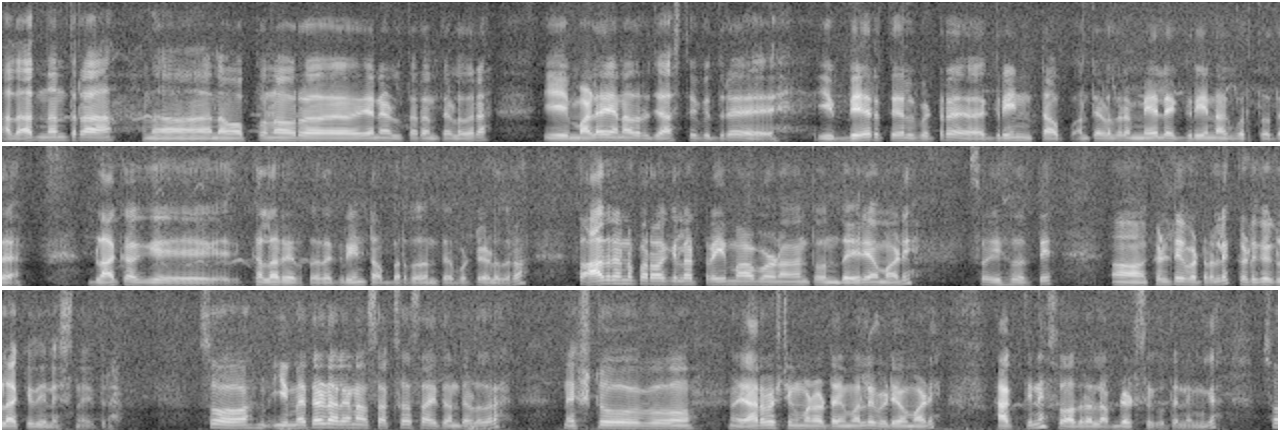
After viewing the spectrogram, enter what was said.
ಅದಾದ ನಂತರ ನಾ- ನಮ್ಮ ಅಪ್ಪನವ್ರು ಏನು ಹೇಳ್ತಾರೆ ಅಂತ ಹೇಳಿದ್ರೆ, ಈ ಮಳೆ ಏನಾದರೂ ಜಾಸ್ತಿ ಬಿದ್ದರೆ ಈ ಬೇರು ತೇಲ್ಬಿಟ್ರೆ ಗ್ರೀನ್ ಟಾಪ್ ಅಂತ ಹೇಳಿದ್ರೆ ಮೇಲೆ ಗ್ರೀನ್ ಆಗಿ ಬರ್ತದೆ ಬ್ಲ್ಯಾಕ್ ಆಗಿ ಕಲರ್ ಇರ್ತದೆ, ಗ್ರೀನ್ ಟಾಪ್ ಬರ್ತದೆ ಅಂತ ಹೇಳ್ಬಿಟ್ಟು ಹೇಳಿದ್ರು. ಸೊ ಆದ್ರೂ ಪರವಾಗಿಲ್ಲ, ಟ್ರೈ ಮಾಡೋಣ ಅಂತ ಒಂದು ಧೈರ್ಯ ಮಾಡಿ ಸೊ ಈ ಸರ್ತಿ ಕಲ್ಟಿವೇಟ್ರಲ್ಲಿ ಕಡ್ಗೆಗಳು ಹಾಕಿದ್ದೀನಿ ಸ್ನೇಹಿತರೆ. ಸೊ ಈ ಮೆಥಡಲ್ಲಿ ನಾವು ಸಕ್ಸಸ್ ಆಯಿತು ಅಂತ ಹೇಳಿದ್ರೆ ನೆಕ್ಸ್ಟು ಹಾರ್ವೆಸ್ಟಿಂಗ್ ಮಾಡೋ ಟೈಮಲ್ಲಿ ವಿಡಿಯೋ ಮಾಡಿ ಹಾಕ್ತೀನಿ. ಸೊ ಅದರಲ್ಲಿ ಅಪ್ಡೇಟ್ ಸಿಗುತ್ತೆ ನಿಮಗೆ. ಸೊ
